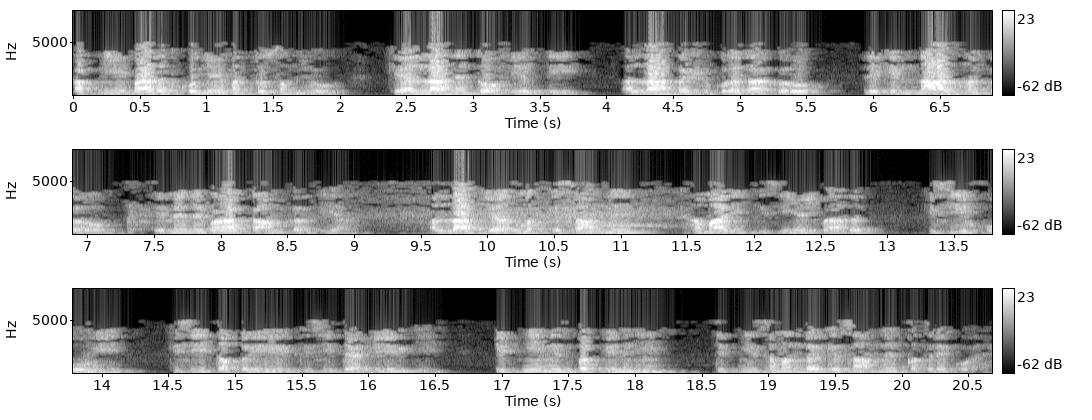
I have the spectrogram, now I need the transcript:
اپنی عبادت کو نعمت تو سمجھو کہ اللہ نے توفیق دی، اللہ کا شکر ادا کرو، لیکن ناز نہ کرو کہ میں نے بڑا کام کر دیا۔ اللہ کی عظمت کے سامنے ہماری کسی عبادت، کسی خوبی، کسی تقریر، کسی تحریر کی اتنی نسبت بھی نہیں جتنی سمندر کے سامنے قطرے کو ہے۔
